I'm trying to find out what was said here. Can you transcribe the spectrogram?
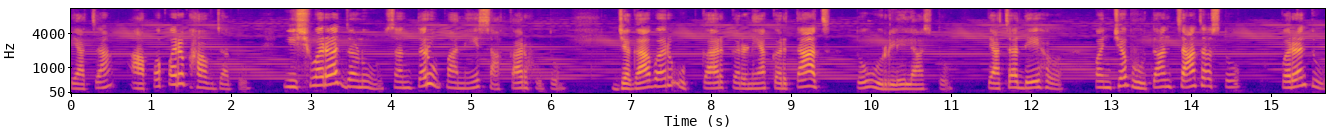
त्याचा आपपर भाव जातो. ईश्वर जणू संतरूपाने साकार होतो. जगावर उपकार करण्याकरताच तो उरलेला असतो. त्याचा देह पंचभूतांचाच असतो. परंतु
